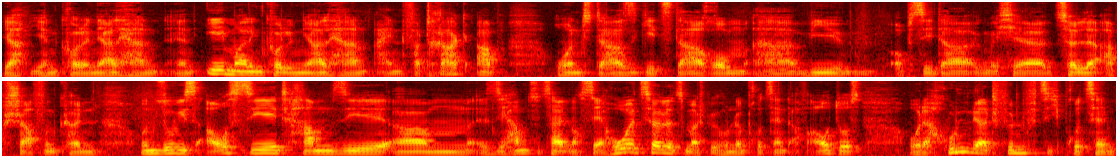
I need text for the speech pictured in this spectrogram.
ja, ihren Kolonialherren, ihren ehemaligen Kolonialherren einen Vertrag ab und da geht es darum, äh, wie, ob sie da irgendwelche Zölle abschaffen können. Und so wie es aussieht, haben sie, ähm, sie haben zurzeit noch sehr hohe Zölle, zum Beispiel 100% auf Autos oder 150%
